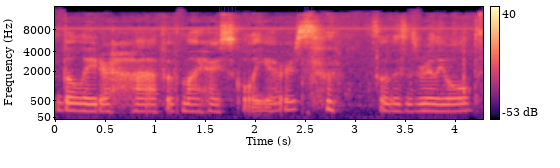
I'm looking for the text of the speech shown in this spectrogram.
the later half of my high school years. so this is really old.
